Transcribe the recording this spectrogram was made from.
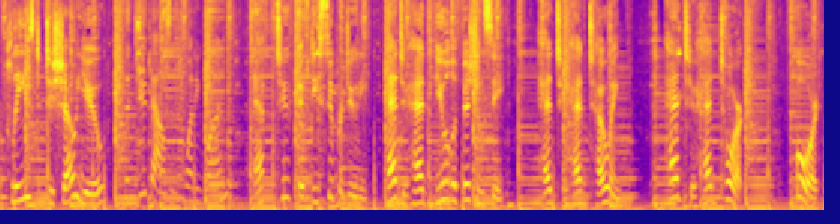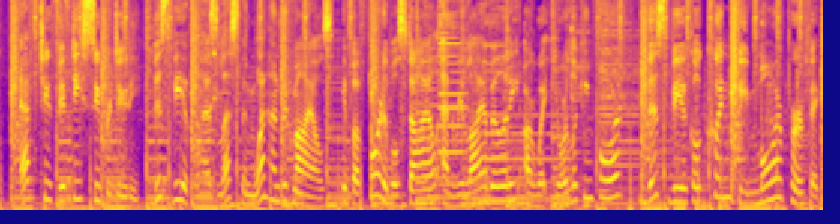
are pleased to show you the 2021 F-250 Super Duty. Head-to-head fuel efficiency, head-to-head towing, head-to-head torque. Ford F-250 Super Duty. This vehicle has less than 100 miles. If affordable style and reliability are what you're looking for, this vehicle couldn't be more perfect.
